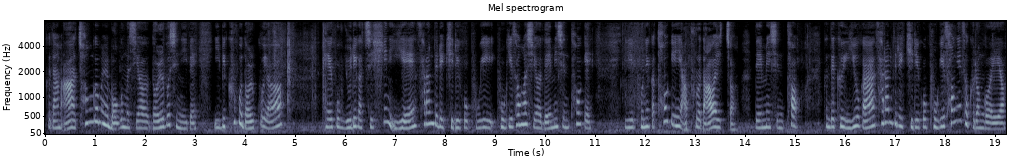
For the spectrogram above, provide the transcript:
그 다음 아 청금을 머금으시어 넓으신 입에 입이 크고 넓고요. 배곡 유리같이 흰 이에 사람들이 기리고 복이, 복이 성하시어 내미신 턱에 이 보니까 턱이 앞으로 나와 있죠. 내미신 턱. 근데 그 이유가 사람들이 기리고 복이 성해서 그런 거예요.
